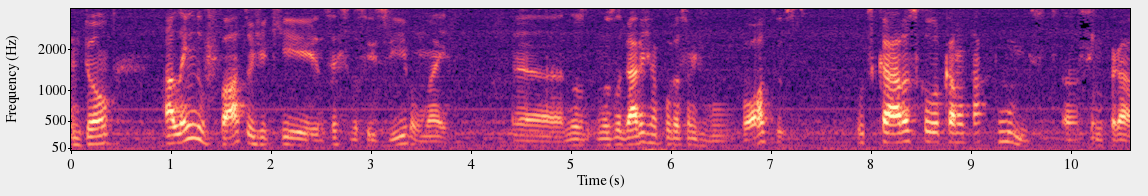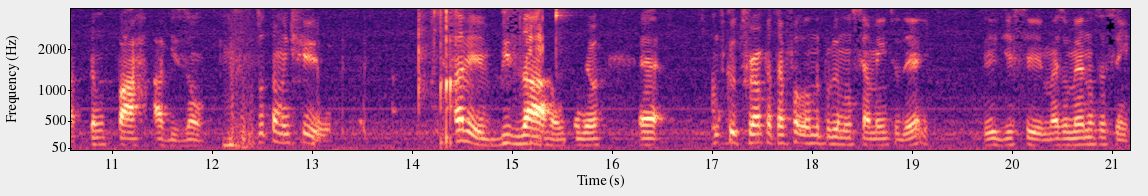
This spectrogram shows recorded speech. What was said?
Então, além do fato de que, não sei se vocês viram, mas ah, nos, nos lugares de apuração de votos, os caras colocaram tapumes, assim, pra tampar a visão. Totalmente, sabe, bizarro, entendeu? É, tanto que o Trump até falou no pronunciamento dele, ele disse mais ou menos assim:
